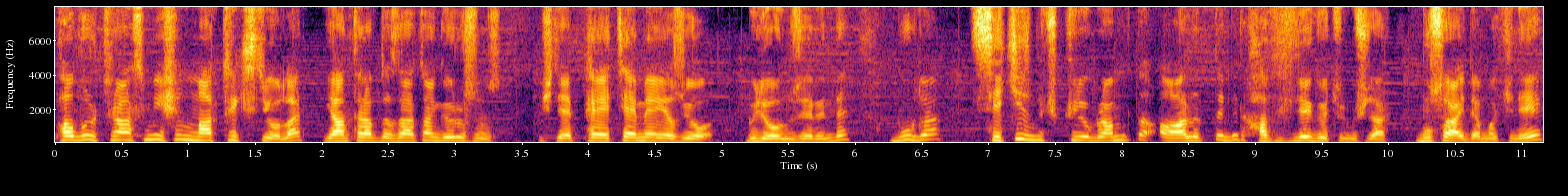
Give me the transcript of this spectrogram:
Power Transmission Matrix diyorlar. Yan tarafta zaten görürsünüz. İşte PTM yazıyor bloğun üzerinde. Burada 8,5 kilogramlık da ağırlıkta bir hafifliğe götürmüşler bu sayede makineyi.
